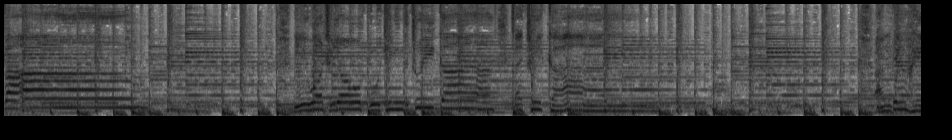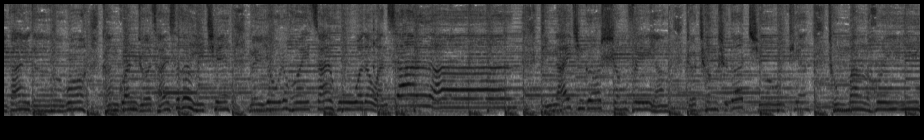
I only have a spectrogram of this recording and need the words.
方。你我只有不停的追赶，在追赶。岸边黑白的我。看惯这彩色的一切，没有人会在乎我的晚餐。听爱情歌声飞扬，这城市的秋天充满了回忆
